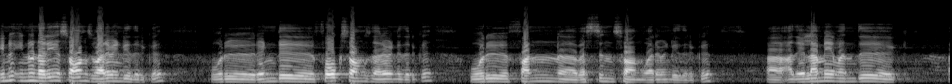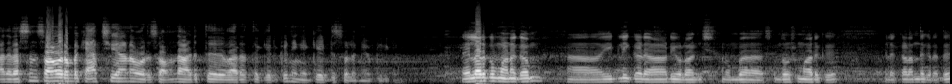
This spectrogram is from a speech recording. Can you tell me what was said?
இன்னும் இன்னும் நிறைய சாங்ஸ் வர வேண்டியது இருக்குது ஒரு ரெண்டு ஃபோக் சாங்ஸ் வர வேண்டியது இருக்குது ஒரு ஃபன் வெஸ்டர்ன் சாங் வர வேண்டியது இருக்குது uh, அது எல்லாமே வந்து அந்த வெஸ்டர்ன் சாங் ரொம்ப கேட்சியான ஒரு சாங் தான். அடுத்து வரத்துக்கு இருக்குது நீங்கள் கேட்டு சொல்லுங்கள் எப்படி இருக்கு. எல்லாருக்கும் வணக்கம். இட்லி கடை ஆடியோ லான்ச் ரொம்ப சந்தோஷமாக இருக்குது இதில் கலந்துக்கிறது.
